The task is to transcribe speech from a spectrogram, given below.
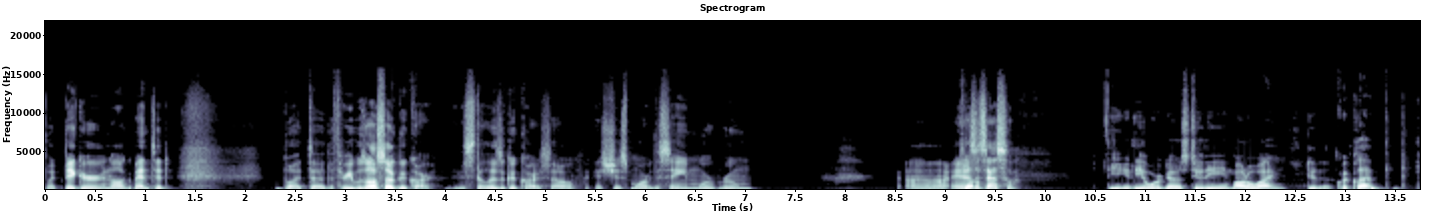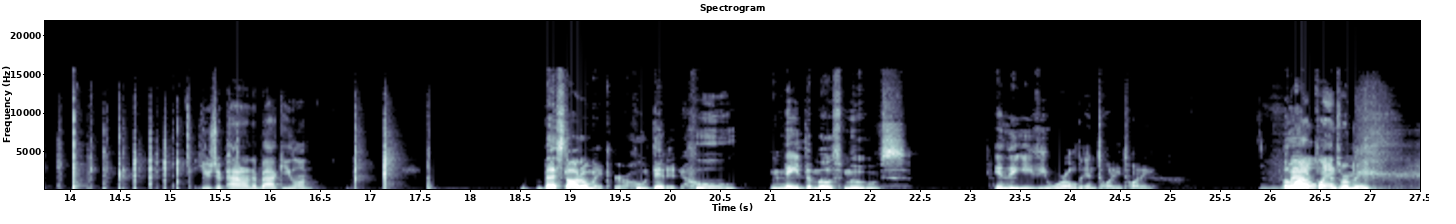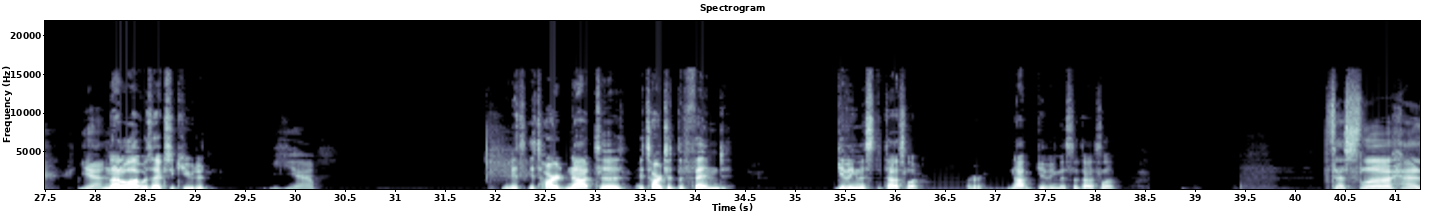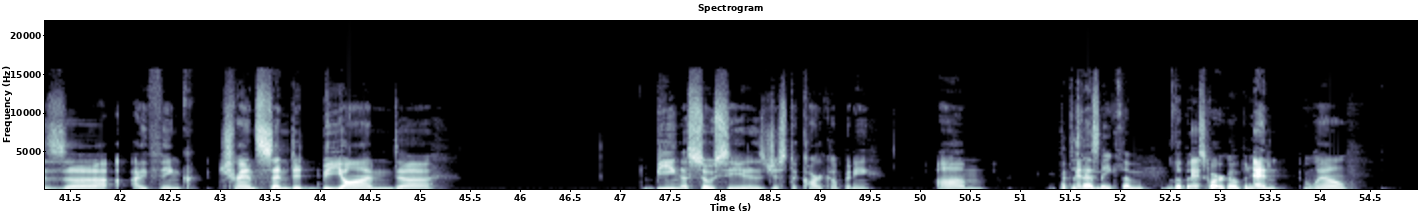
but bigger and augmented. But uh, the three was also a good car, and it still is a good car. So it's just more of the same, more room, uh, and it's a So- Tesla. The the award goes to the Model Y. Do the quick clap. Here's your pat on the back, Elon. Best automaker. Who did it? Who made the most moves in the EV world in 2020? A lot of plans were made. Yeah, Not a lot was executed. yeah. I mean, it's it's hard not to it's hard to defend giving this to Tesla or not giving this to Tesla. Tesla has, uh, I think, transcended beyond uh, being associated as just a car company. Um, But does And that make them the best car company? and well,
